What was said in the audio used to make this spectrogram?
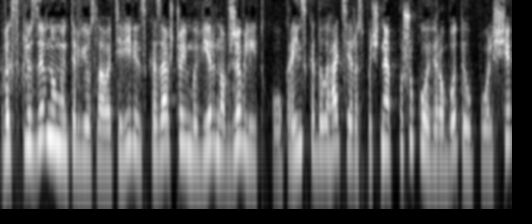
В ексклюзивному інтерв'ю Слава ТІВІ він сказав, що ймовірно вже влітку українська делегація розпочне пошукові роботи у Польщі.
